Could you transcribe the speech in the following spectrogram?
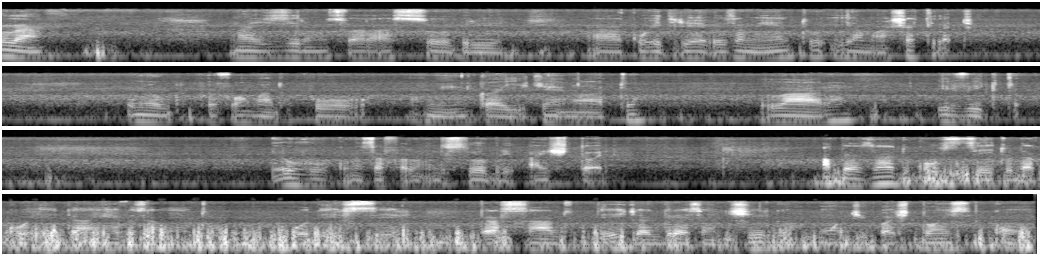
Olá, nós iremos falar sobre a corrida de revezamento e a marcha atlética. O meu grupo é formado por mim, Kaique, Renato, Lara e Victor. Eu vou começar falando sobre a história. Apesar do conceito da corrida em revezamento poder ser traçado desde a Grécia Antiga, onde bastões com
